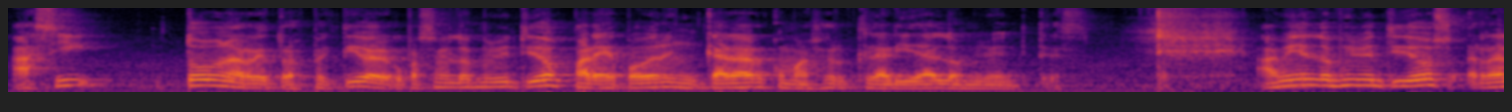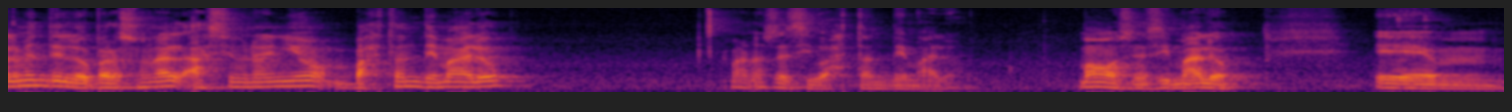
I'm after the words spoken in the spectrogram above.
así toda una retrospectiva de lo que pasó en el 2022 para poder encarar con mayor claridad el 2023. A mí el 2022 realmente en lo personal ha sido un año bastante malo, no sé si bastante malo. Vamos a decir malo. Em,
